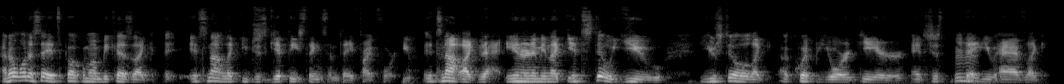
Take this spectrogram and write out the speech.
I don't want to say it's Pokemon because like it's not like you just get these things and they fight for you. It's not like that. You know what I mean? Like it's still you. You still like equip your gear. It's just Mhm. that you have like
